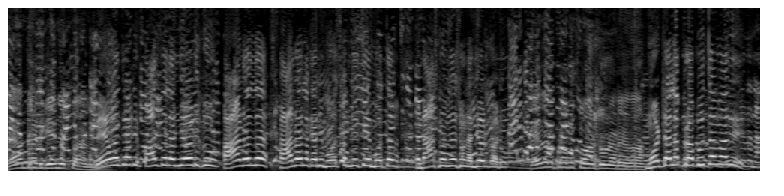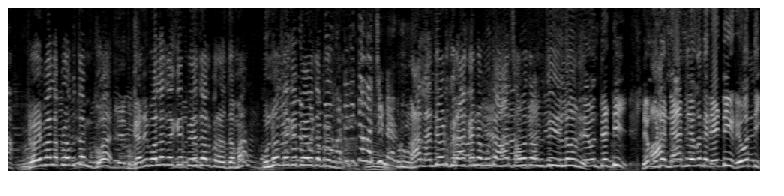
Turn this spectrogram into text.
రేవంత్ రెడ్డికి ఏం చెప్తారండి? రేవంత్ రెడ్డి పాలతో లంజోడుకు ఆడోళ్ళ ఆడోళ్ళ కానీ మోసం చేసి మొత్తం నాశనం చేసిన లంజోడు కాడు. పేదల ప్రభుత్వం అంటున్నాడు కదా. మొడ్డల ప్రభుత్వం అది. పేదల ప్రభుత్వం. గరీబోళ్ళ దగ్గర పేదల ప్రభుత్వమా? ఉన్నోళ్ళ దగ్గర పేద ప్రభుత్వం. ఆ లంజోడుకు రాకన్నా ముందు ఆరు సంవత్సరాల నుంచి ఇల్లు ఉంది. రేవంత్ రెడ్డి లేకుంటే న్యాయం చేయకుండా రెడ్డి రేవంతి.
